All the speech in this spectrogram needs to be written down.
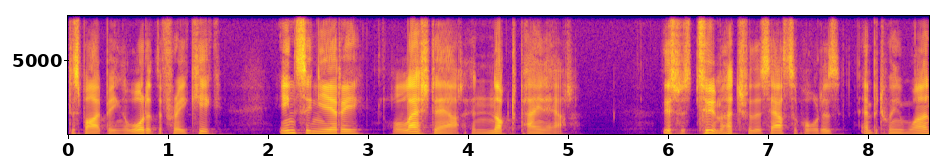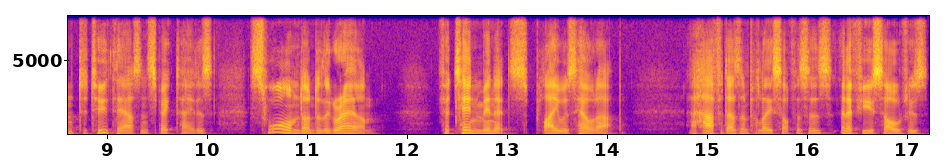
despite being awarded the free kick, Incigneri lashed out and knocked Payne out. This was too much for the South supporters, and between one to two thousand spectators swarmed onto the ground. For ten minutes, play was held up. A half a dozen police officers and a few soldiers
